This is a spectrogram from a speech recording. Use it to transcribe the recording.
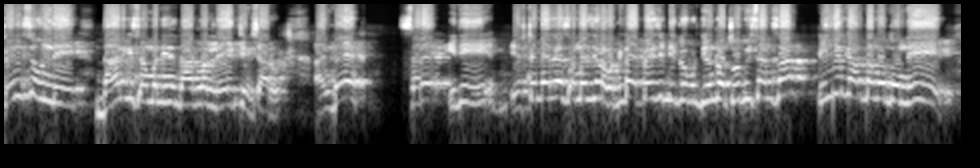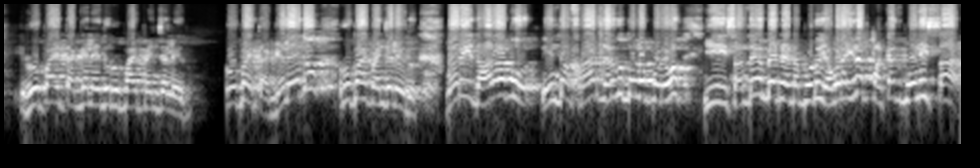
ట్రెండ్స్ ఉంది. దానికి సంబంధించిన దాంట్లో లేట్ చేశారు. అంటే సరే ఇది ఎస్టిమేట్ సంబంధించిన ఒకటే పేజీ మీకు ఇప్పుడు దీంట్లో చూపిస్తాను సార్. క్లియర్గా అర్థమవుతుంది. రూపాయి తగ్గలేదు రూపాయి పెంచలేదు. రూపాయి తగ్గలేదు రూపాయి పెంచలేదు. మరి దాదాపు ఇంత ఫ్రాడ్ జరుగుతున్నప్పుడు ఈ సందేహం పెట్టేటప్పుడు ఎవరైనా పక్కకు సార్.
